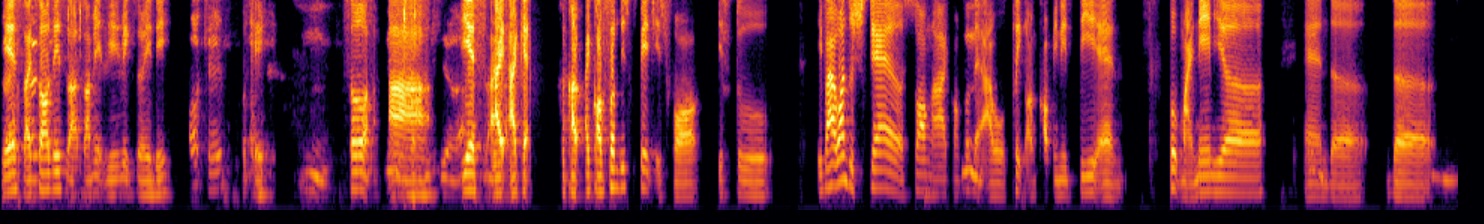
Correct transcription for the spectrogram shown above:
Yes, I saw this uh, submit lyrics already. Okay. Okay. Mm. So uh yeah. yes, I I can I confirm this page is for is to if I want to share a song, I confirm that I will click on community and put my name here and the the Mm,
